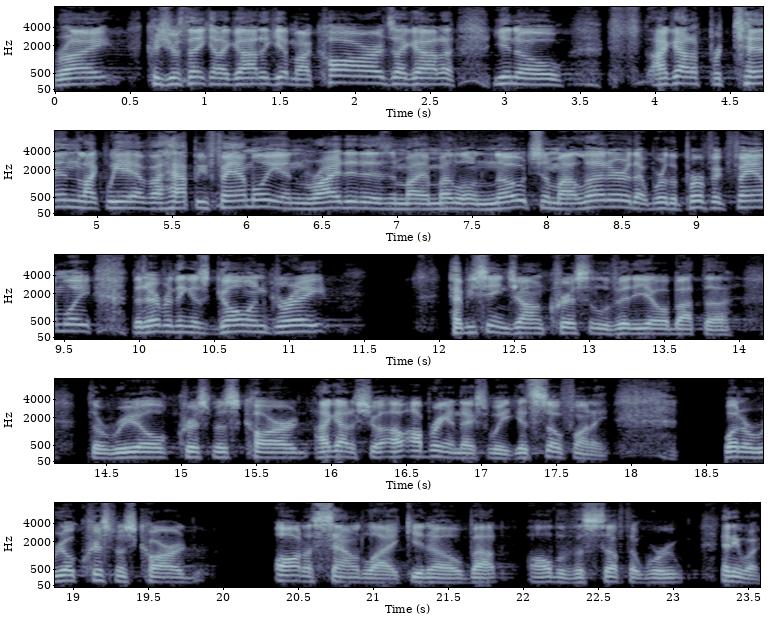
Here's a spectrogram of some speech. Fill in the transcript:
right? Because you're thinking, I got to get my cards. I got to, you know, I got to pretend like we have a happy family and write it as in my, my little notes in my letter that we're the perfect family, that everything is going great. Have you seen John Crist's video about the, the real Christmas card? I got to show, I'll, I'll bring it next week. It's so funny. What a real Christmas card ought to sound like, you know, about all of the stuff that we're anyway.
